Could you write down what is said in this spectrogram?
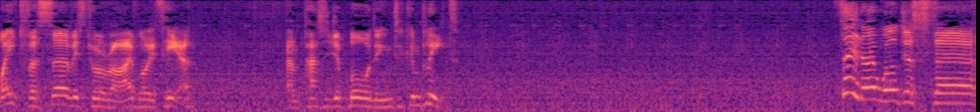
Wait for service to arrive while it's here, and passenger boarding to complete. So you know, we'll just uh,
